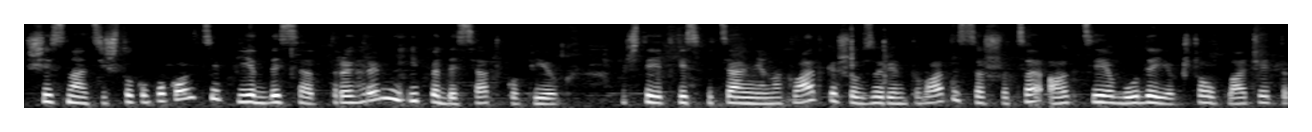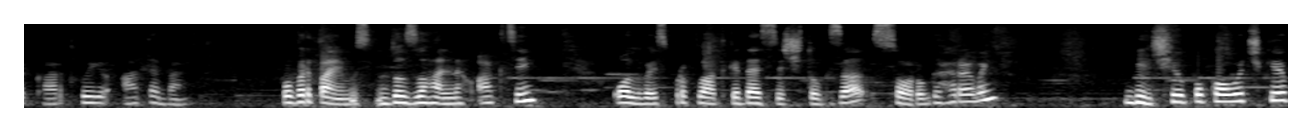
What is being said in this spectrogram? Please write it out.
16 штук упаковці, 53 гривні і 50 копійок. Бачите, є такі спеціальні накладки, щоб зорієнтуватися, що це акція буде, якщо оплачуєте карткою АТБ. Повертаємось до загальних акцій. Always прокладки 10 штук за 40 гривень. Більші упаковочки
